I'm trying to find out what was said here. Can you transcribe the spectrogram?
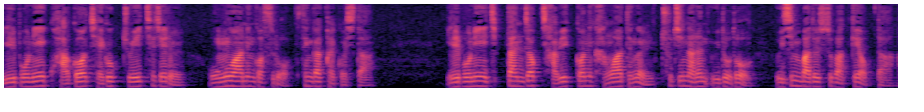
일본이 과거 제국주의 체제를 옹호하는 것으로 생각할 것이다. 일본이 집단적 자위권 강화 등을 추진하는 의도도 의심받을 수밖에 없다.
